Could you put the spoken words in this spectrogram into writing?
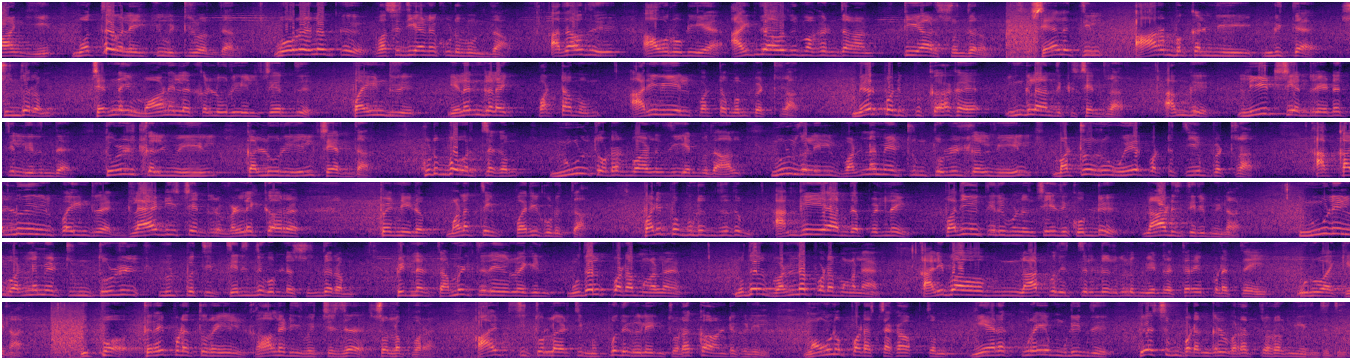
வாங்கி மொத்த விலைக்கு விற்று வந்தார். ஓரளவுக்கு வசதியான குடும்பம் தான். அதாவது அவருடைய ஐந்தாவது மகன்தான் டி ஆர் சுந்தரம். சேலத்தில் ஆரம்ப கல்வியை முடித்த சுந்தரம் சென்னை மாநில கல்லூரியில் சேர்ந்து பயின்று இளங்கலை பட்டமும் அறிவியல் பட்டமும் பெற்றார். மேற்படிப்புக்காக இங்கிலாந்துக்கு சென்றார். அங்கு லீட்ஸ் என்ற இடத்தில் இருந்த தொழிற்கல்வியில் கல்லூரியில் சேர்ந்தார். குடும்ப வர்த்தகம் நூல் தொடர்பானது என்பதால் நூல்களில் வண்ணமேற்றும் தொழிற்கல்வியில் மற்றொரு உயர் பட்டத்தையும் பெற்றார். அக்கல்லூரியில் பயின்ற கிளாடிஸ் என்ற வெள்ளைக்கார பெண்ணிடம் மனத்தை பறி கொடுத்தார் படிப்பு முடிந்ததும் அங்கேயே அந்த பெண்ணை பதிவு திருமணம் செய்து கொண்டு நாடு திரும்பினார். நூலில் வண்ணமேற்றும் தொழில்நுட்பத்தை தெரிந்து கொண்ட சுந்தரம் பின்னர் தமிழ் திரையுலகின் முதல் படமான முதல் வண்ணப்படமான அலிபாபாவும் நாற்பது திருடர்களும் என்ற திரைப்படத்தை உருவாக்கினார். இப்போ திரைப்படத்துறையில் காலடி வச்சு சொல்ல போகிறேன் ஆயிரத்தி தொள்ளாயிரத்தி முப்பதுகளின் தொடக்க ஆண்டுகளில் மௌனப்பட சகாப்தம் ஏறக்குறைய முடிந்து பேசும் படங்கள் வரத் தொடங்கியிருந்தது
